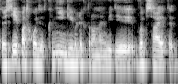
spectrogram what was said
То есть ей подходят книги в электронном виде, веб-сайты,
